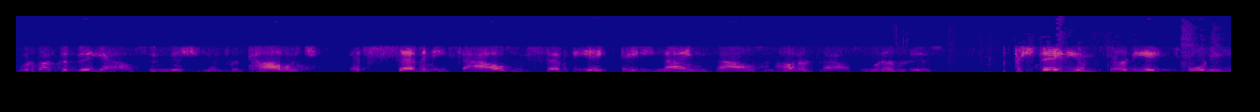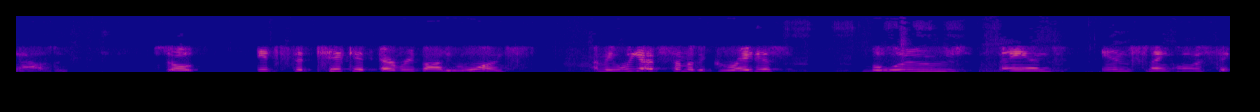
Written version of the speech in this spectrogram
what about the big house in Michigan for college? That's 70,000, 78, 89,000, 100,000, whatever it is. Stadium, 38, 40,000. So it's the ticket everybody wants. I mean, we got some of the greatest blues fans in St. Louis that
